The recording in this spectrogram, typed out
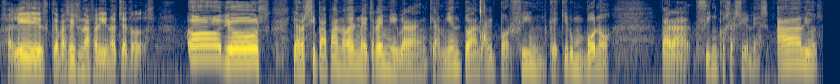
Feliz, que paséis una feliz noche todos. ¡Adiós! Y a ver si Papá Noel me trae mi blanqueamiento anal por fin, que quiero un bono para cinco sesiones. ¡Adiós!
